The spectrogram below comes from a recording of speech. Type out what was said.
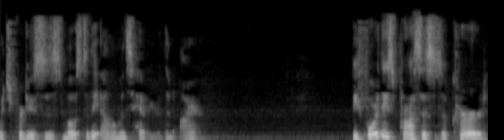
which produces most of the elements heavier than iron. Before these processes occurred,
